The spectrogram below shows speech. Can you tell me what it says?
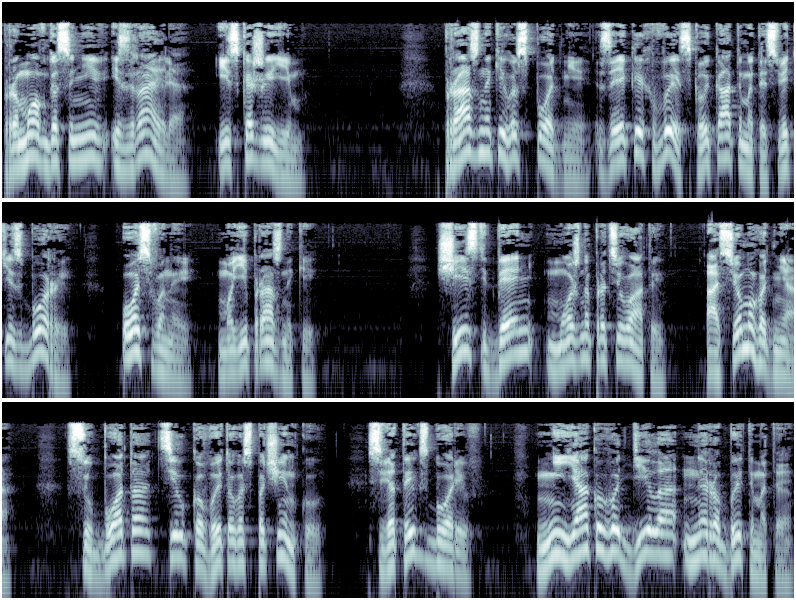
Промов до синів Ізраїля і скажи їм Празники Господні, за яких ви скликатимете святі збори, ось вони, мої празники. Шість день можна працювати, а сьомого дня субота цілковитого спочинку, святих зборів, ніякого діла не робитимете.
